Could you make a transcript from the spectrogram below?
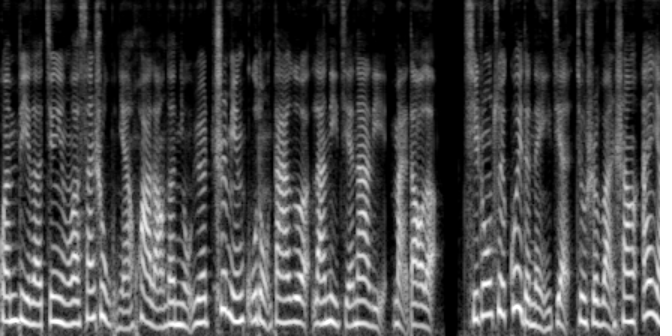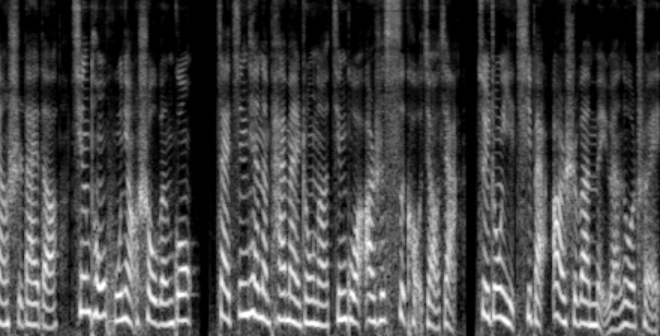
关闭了经营了三十五年画廊的纽约知名古董大鳄兰里杰那里买到的。其中最贵的那一件，就是晚商安阳时代的青铜虎鸟兽纹弓，在今天的拍卖中呢，经过二十四口叫价。最终以七百二十万美元落锤，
